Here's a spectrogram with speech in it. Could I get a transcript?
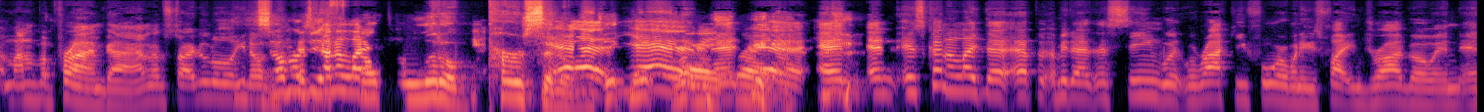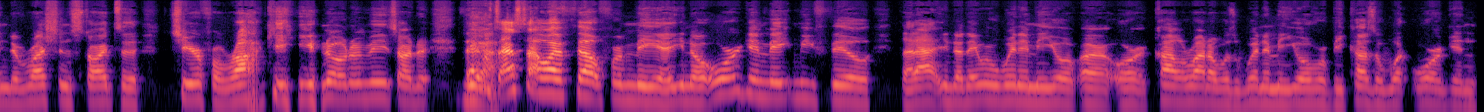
I'm, I'm a Prime guy. I'm, I'm starting a little, you know, some it's kind of like a little personal. Yeah, yeah, right, right. yeah, and and it's kind of like the I mean that, that scene with, with Rocky Four when he was fighting Drago, and and the Russians start to cheer for Rocky. You know what I mean? So that yeah. was, that's how I felt for me. Uh, you know, Oregon made me feel that I, you know, they were winning me over, or Colorado was winning me over because of what Oregon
